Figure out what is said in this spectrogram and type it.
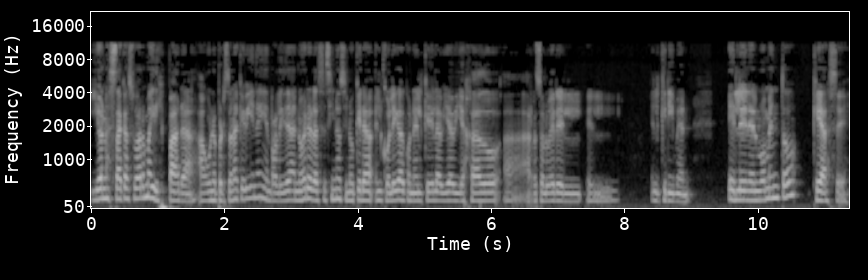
Jonas saca su arma y dispara a una persona que viene y en realidad no era el asesino, sino que era el colega con el que él había viajado a, resolver el, el, crimen. Él en el momento, ¿qué hace?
